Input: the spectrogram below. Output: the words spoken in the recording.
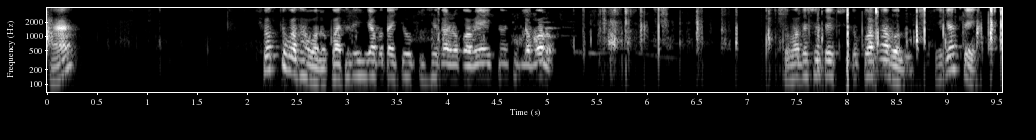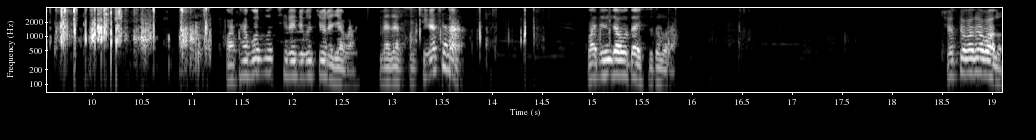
হ্যাঁ? সত্য কথা বলো, কতদিন যাবত আইছো কিসের কারণে কবে আইছো সেগুলো বলো। তোমাদের সাথে শুধু কথা বলব ঠিক আছে? কথা বলব, ছেড়ে দেবো, চলে যাবা মেজাজ ঠিক আছে না? কদিন যাব আইছো তোমরা? সত্য কথা বলো।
